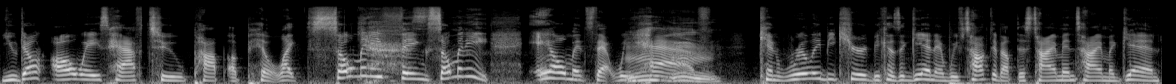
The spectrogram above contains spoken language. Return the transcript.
you don't always have to pop a pill. Like so many things, so many ailments that we Mm-hmm. have can really be cured because again and we've talked about this time and time again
